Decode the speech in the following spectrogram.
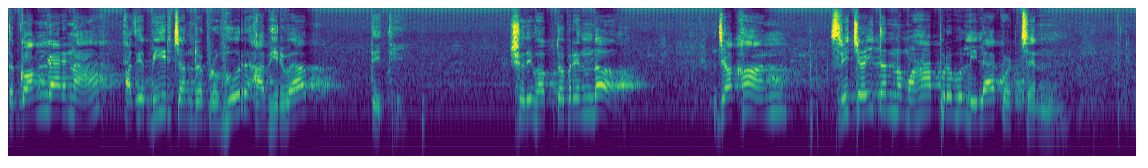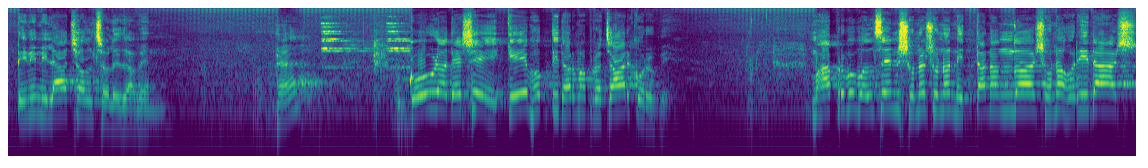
তো গঙ্গার না, আজকে বীরচন্দ্র প্রভুর আবির্ভাব তিথি। শুধু ভক্তবৃন্দ, যখন শ্রী চৈতন্য মহাপ্রভু লীলা করছেন। তিনি নীলাচল চলে যাবেন। হ্যাঁ? গৌড় দেশে কে ভক্তি ধর্ম প্রচার করবে? মহাপ্রভু বলছেন, শুনো শুনো নিত্যানন্দ, শুনো হরিদাস,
